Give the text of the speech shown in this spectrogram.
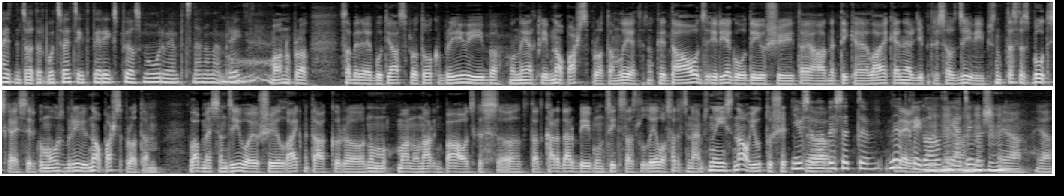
aizdedzot varbūt svecīti pie Rīgas pils mūra 11. novembrī? Manuprāt, sabiedrībai būtu jāsaprot to, ka brīvība un neatkarība nav pašsaprotama lieta. Nu, daudzi ir ieguldījuši tajā ne tikai laika, enerģiju, bet arī savas dzīvības. Nu, tas tas būtiskais ir, ka mūsu brīvība nav pašsaprotama labi, mēs esam dzīvojuši laikmetā, kur nu, man un Arņa paudze, kas tāda kara darbība un citas tādas lielos satricinājumus, nu īsti nav jutuši. Jūs jau abi esat neatkarīgā Latvijā dzimuši. Jā, jā.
